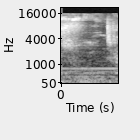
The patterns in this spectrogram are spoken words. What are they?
Sweet.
